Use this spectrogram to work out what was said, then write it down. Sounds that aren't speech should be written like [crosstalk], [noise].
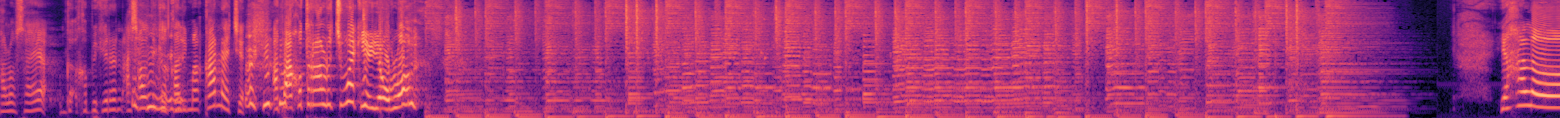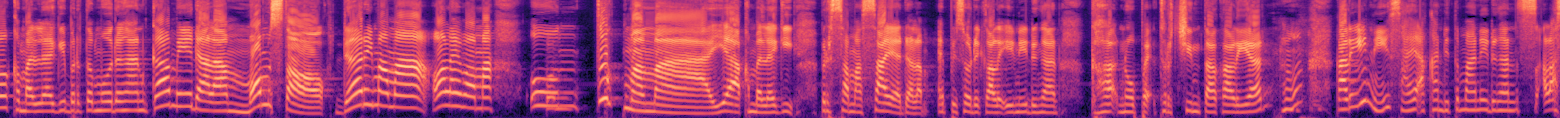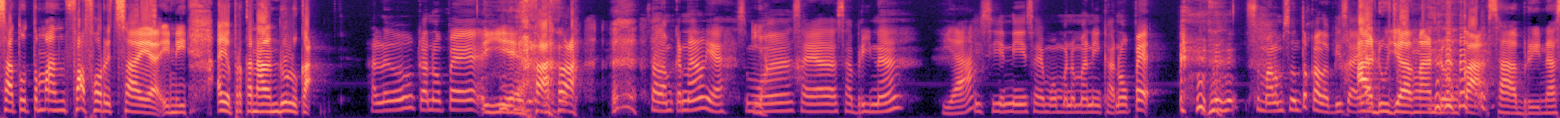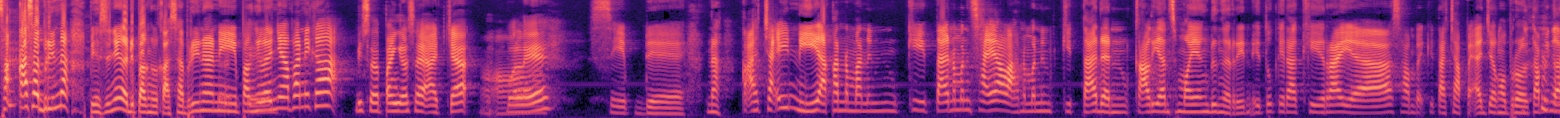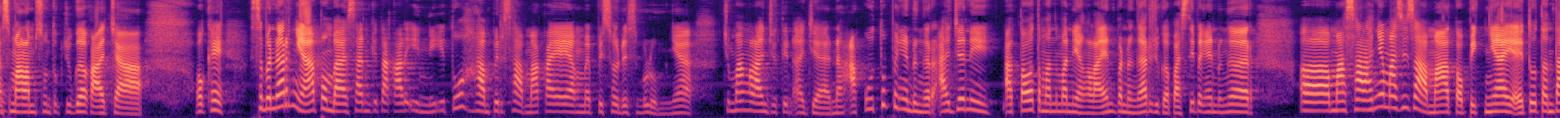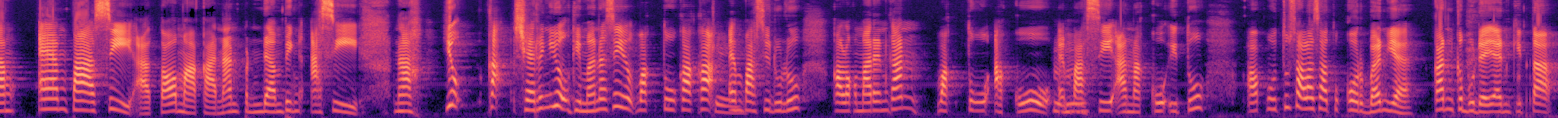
kalau saya nggak kepikiran asal tiga kali [laughs] makan aja. Apa aku terlalu cuek ya ya Allah? [laughs] Ya halo, kembali lagi bertemu dengan kami dalam Mom's Talk Dari Mama, oleh Mama, untuk Mama. Ya kembali lagi bersama saya dalam episode kali ini dengan Kak Nopek tercinta kalian. Hmm, Kali ini saya akan ditemani dengan salah satu teman favorit saya ini. Ayo perkenalan dulu Kak. Halo Kanope. Iya. [laughs] Salam kenal ya semua. Saya Sabrina. Ya. Di sini saya mau menemani Kanope. [laughs] Semalam suntuk kalau bisa ya. Aduh jangan dong Kak Sabrina Sa- Kak Sabrina Biasanya nggak dipanggil Kak Sabrina nih Panggilannya apa nih Kak? Bisa panggil saya Aca. Oh. Boleh? Sip deh. Nah, Kak Aca ini akan nemenin kita, nemenin saya lah, nemenin kita dan kalian semua yang dengerin itu kira-kira ya sampai kita capek aja ngobrol. Tapi nggak [laughs] semalam suntuk juga Kak Aca. Oke, sebenarnya pembahasan kita kali ini itu hampir sama kayak yang episode sebelumnya. Cuma ngelanjutin aja. Nah, aku tuh pengen denger aja nih. Atau teman-teman yang lain pendengar juga pasti pengen denger. Eh, masalahnya masih sama topiknya yaitu tentang empasi atau makanan pendamping ASI. Nah, yuk Kak sharing yuk. Gimana sih waktu kakak Oke. empasi dulu? Kalau kemarin kan waktu aku empasi anakku itu aku tuh salah satu korban ya kan kebudayaan kita.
